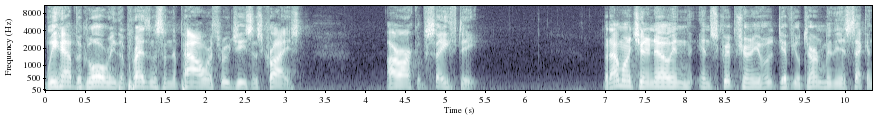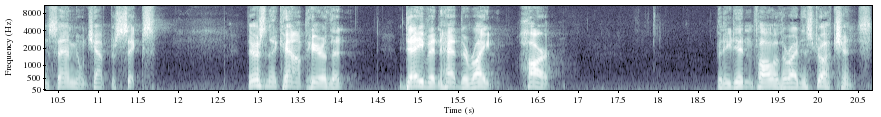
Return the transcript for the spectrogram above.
We have the glory, the presence, and the power through Jesus Christ, our ark of safety. But I want you to know in, in Scripture, if you'll turn with me to 2 Samuel chapter 6, there's an account here that David had the right heart, but he didn't follow the right instructions.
